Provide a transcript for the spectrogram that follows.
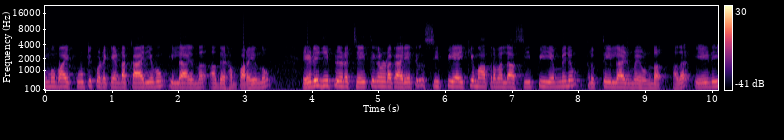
എമ്മുമായി കൂട്ടിക്കുഴയ്ക്കേണ്ട കാര്യവും ഇല്ല എന്ന് അദ്ദേഹം പറയുന്നു. എ ഡി ജി പിയുടെ ചെയ്ത്തികളുടെ കാര്യത്തിൽ സി പി ഐക്ക് മാത്രമല്ല സി പി എമ്മിനും തൃപ്തിയില്ലായ്മയുണ്ട്. അത് A D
